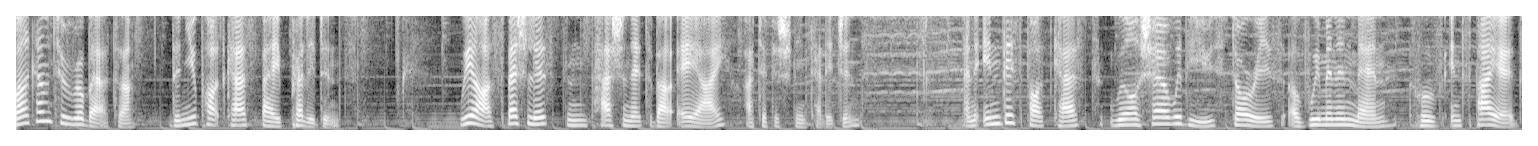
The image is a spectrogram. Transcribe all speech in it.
Welcome to Roberta, the new podcast by Preligens. We are specialists and passionate about AI, artificial intelligence. And in this podcast, we'll share with you stories of women and men who've inspired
